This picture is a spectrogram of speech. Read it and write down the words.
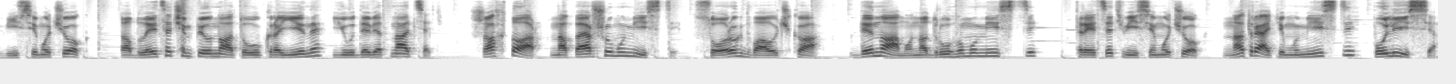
8 очок. Таблиця чемпіонату України Ю-19. Шахтар на першому місці 42 очка. Динамо на другому місці 38 очок. На третьому місці Полісся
